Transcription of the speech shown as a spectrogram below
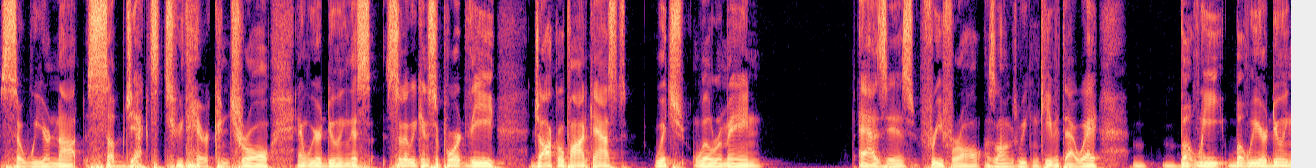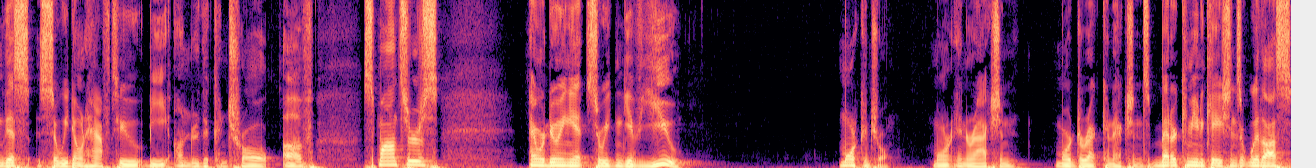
so we are not subject to their control. And we are doing this so that we can support the Jocko podcast, which will remain as is free for all as long as we can keep it that way but we but we are doing this so we don't have to be under the control of sponsors and we're doing it so we can give you more control more interaction more direct connections better communications with us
